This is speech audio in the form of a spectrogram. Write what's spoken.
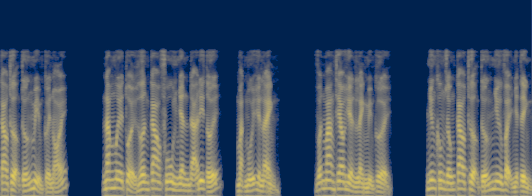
Cao thượng tướng mỉm cười nói. Năm mươi tuổi hơn cao phu nhân đã đi tới, mặt mũi hiền lành. Vẫn mang theo hiền lành mỉm cười. Nhưng không giống cao thượng tướng như vậy nhiệt tình.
